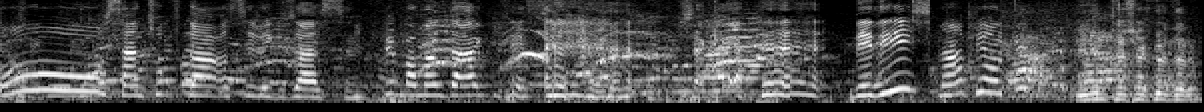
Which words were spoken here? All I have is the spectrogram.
Oo, sen çok daha asil ve güzelsin. Bir maman daha güzelsin. Şaka yap. Dediş, ne yapıyorsun? İyiyim teşekkür ederim.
